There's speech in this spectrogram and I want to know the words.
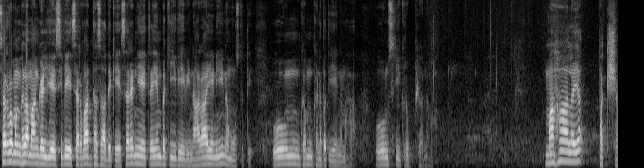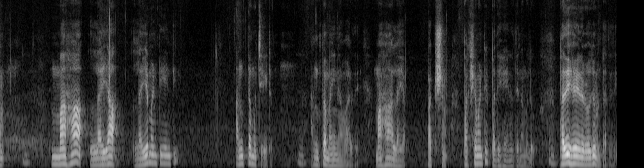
సర్వమంగళ మాంగళ్యే శివే సర్వార్థ సాధకే శరణ్యే త్రయంబకీ దేవి నారాయణీ నమోస్తుతే. ఓం గం గణపతియే నమ. ఓం శ్రీ గురుభ్యో నమ. మహాలయ పక్షం. మహాలయ లయం అంటే ఏంటి? అంతము చేయడం అంతమైన వారిది. మహాలయ పక్షం. పక్షం అంటే పదిహేను దినములు. పదిహేను రోజులు ఉంటుంది ఇది.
